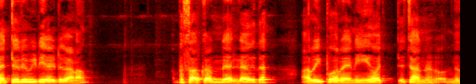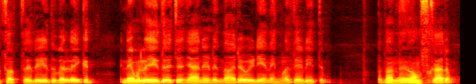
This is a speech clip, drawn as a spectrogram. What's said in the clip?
മറ്റൊരു വീഡിയോ ആയിട്ട് കാണാം. അപ്പോൾ സർക്കാരിന്റെ എല്ലാവിധ അറിയിപ്പ് പറയാൻ ഈ ഒറ്റ ചാനൽ ഒന്ന് സബ്സ്ക്രൈബ് ചെയ്ത് ബെല്ലൈക്കൻ എനേബിൾ ചെയ്ത് വെച്ചാൽ ഞാൻ ഓരോ വീഡിയോ നിങ്ങളെ തേടിയെത്തും. അപ്പം നന്ദി നമസ്കാരം.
